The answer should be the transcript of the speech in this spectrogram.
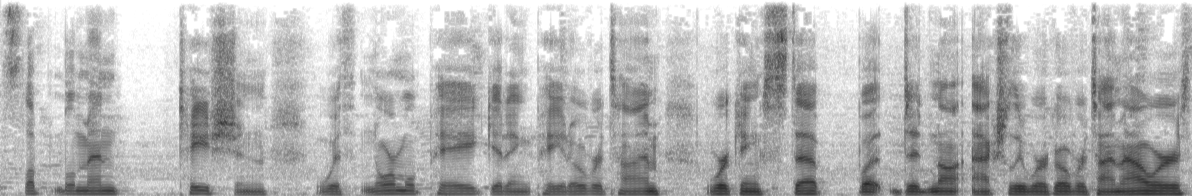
supplementation with normal pay, getting paid overtime, working step but did not actually work overtime hours,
